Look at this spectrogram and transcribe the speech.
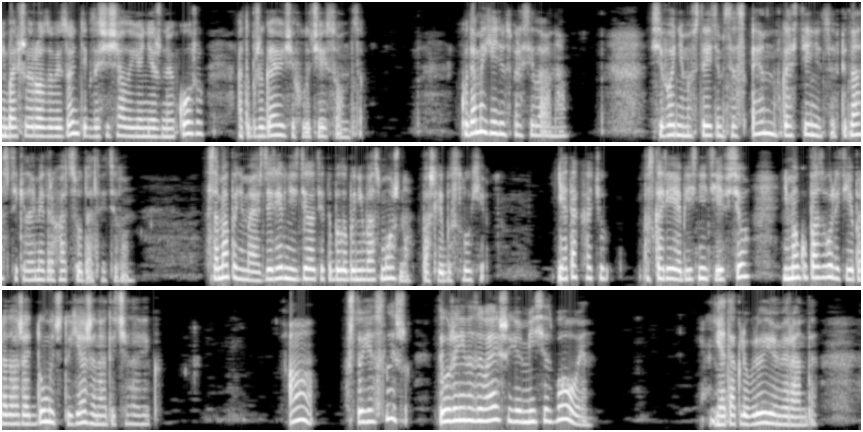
Небольшой розовый зонтик защищал ее нежную кожу от обжигающих лучей солнца. «Куда мы едем?» – спросила она. «Сегодня мы встретимся с Энн в гостинице в 15 километрах отсюда», – ответил он. «Сама понимаешь, в деревне сделать это было бы невозможно, пошли бы слухи. Я так хочу поскорее объяснить ей все, не могу позволить ей продолжать думать, что я женатый человек». «А, что я слышу? Ты уже не называешь ее миссис Боуэн?» «Я так люблю ее, Миранда.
